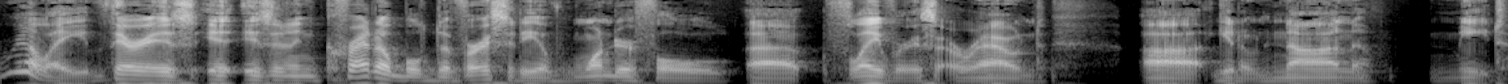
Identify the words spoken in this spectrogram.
really there is is an incredible diversity of wonderful uh, flavors around, uh, you know, non meat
